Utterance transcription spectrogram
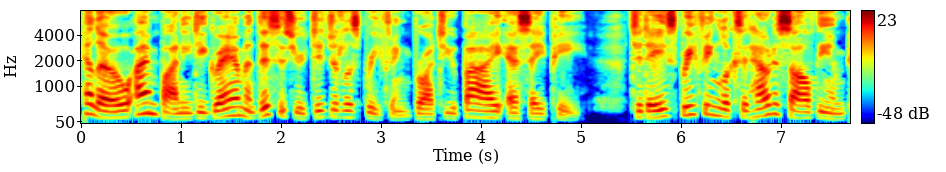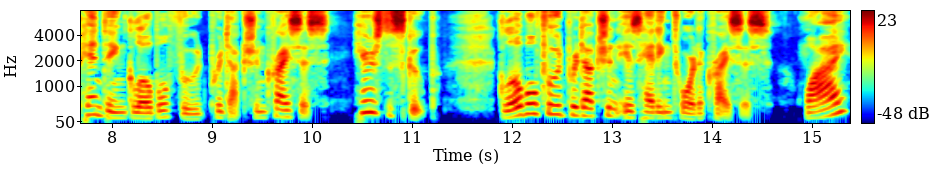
Hello, I'm Bonnie D. Graham, and this is your Digitalist Briefing brought to you by SAP. Today's briefing looks at how to solve the impending global food production crisis. Here's the scoop. Global food production is heading toward a crisis. Why?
